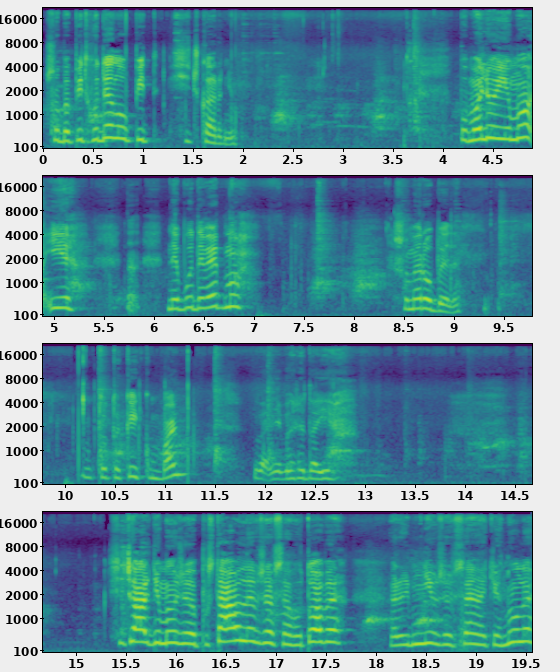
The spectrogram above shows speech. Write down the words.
щоб підходило під січкарню. Помалюємо і не буде видно, що ми робили. Тут такий комбайн. Далі виглядає. Січарді ми вже поставили, вже все готове. Ремні вже все натягнули.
